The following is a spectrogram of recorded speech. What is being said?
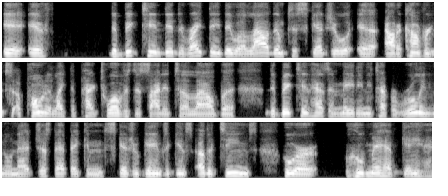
if the Big Ten did the right thing. They will allow them to schedule uh, a out of conference opponent like the Pac 12 has decided to allow, but the Big Ten hasn't made any type of ruling on that, just that they can schedule games against other teams who are who may have game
